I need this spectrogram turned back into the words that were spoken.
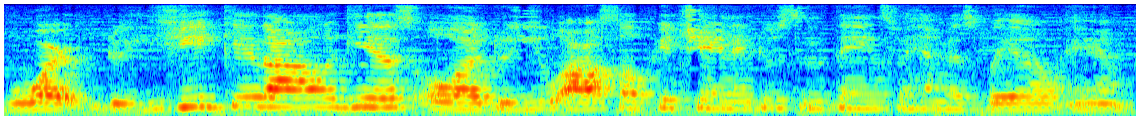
work? Do he get all the gifts or do you also pitch in and do some things for him as well? And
